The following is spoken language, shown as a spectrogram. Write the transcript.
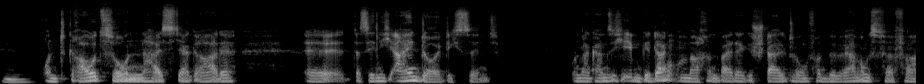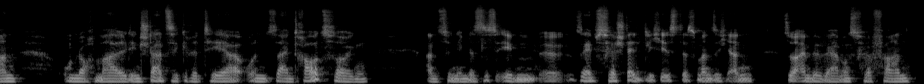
Mhm. Und Grauzonen heißt ja gerade, äh, dass sie nicht eindeutig sind. Und man kann sich eben Gedanken machen bei der Gestaltung von Bewerbungsverfahren, um nochmal den Staatssekretär und seinen Trauzeugen anzunehmen, dass es eben äh, selbstverständlich ist, dass man sich an so einem Bewerbungsverfahren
